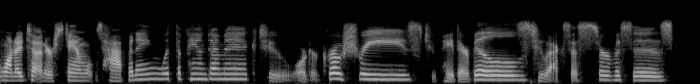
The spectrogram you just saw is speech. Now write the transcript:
wanted to understand what was happening with the pandemic, to order groceries, to pay their bills, to access services,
